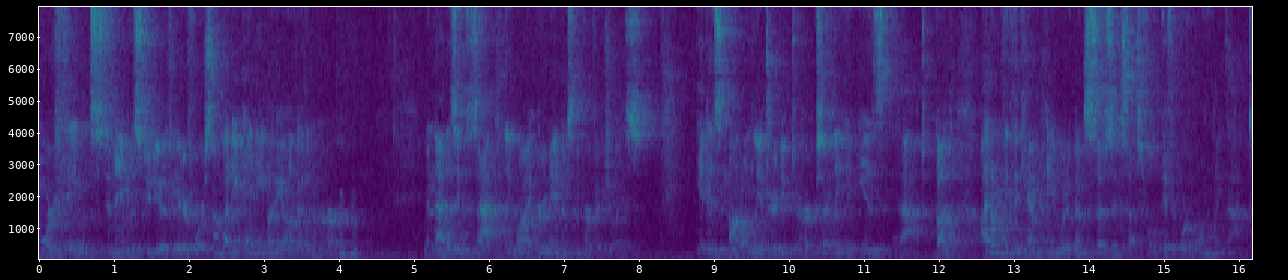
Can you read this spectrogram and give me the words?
more famous to name the studio theater for, somebody, anybody other than her. Mm-hmm. And that is is exactly why her name is the perfect choice. It is not only a tribute to her, certainly it is that, but I don't think the campaign would have been so successful if it were only that.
